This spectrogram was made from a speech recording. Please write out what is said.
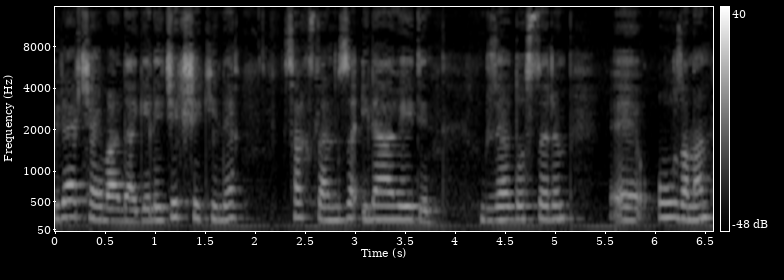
Birer çay bardağı gelecek şekilde saksılarınıza ilave edin. Güzel dostlarım e, o zaman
